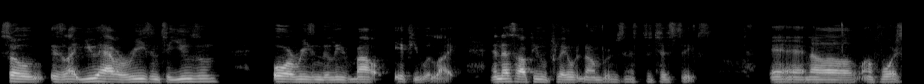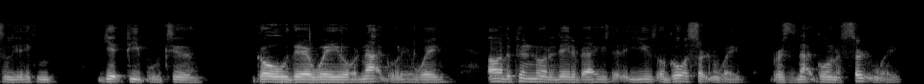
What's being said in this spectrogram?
So it's like you have a reason to use them or a reason to leave them out if you would like. And that's how people play with numbers and statistics. And uh, unfortunately, they can get people to go their way or not go their way, uh, depending on the data values that they use, or go a certain way versus not going a certain way,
